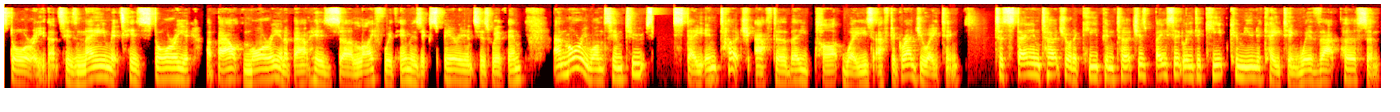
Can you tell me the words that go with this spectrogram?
story. That's his name. It's his story about Morrie and about his uh, life with him, his experiences with him. And Morrie wants him to stay in touch after they part ways after graduating. To stay in touch or to keep in touch is basically to keep communicating with that person.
